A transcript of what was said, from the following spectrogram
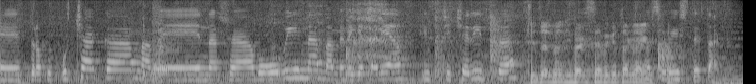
e, trochę kurczaka, mamy nasza wołowina, mamy wegetariański z. Czy też będzie wersja wegetariańska? Oczywiście, tak.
